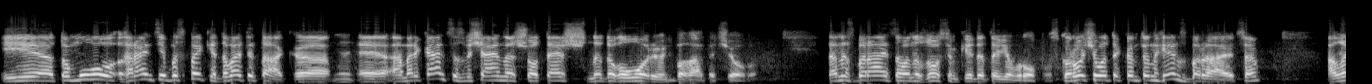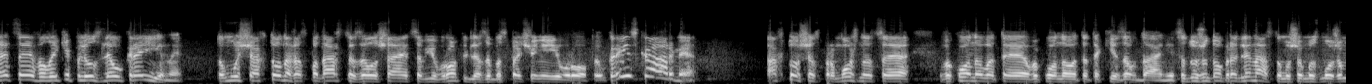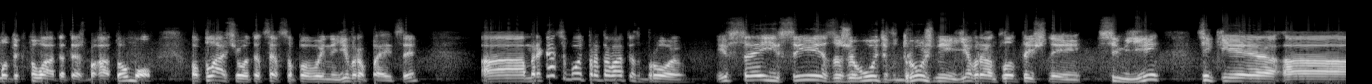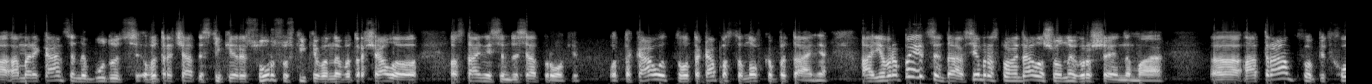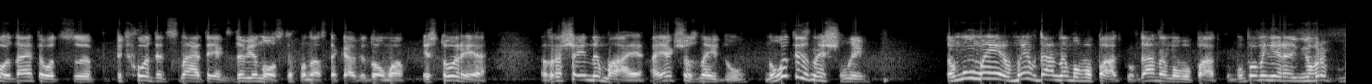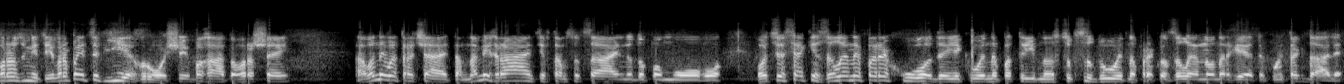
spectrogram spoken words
І тому гарантії безпеки, давайте так. е, е, Американці, звичайно, що теж не договорюють багато чого. Та не збираються вони зовсім кидати Європу. Скорочувати контингент збираються, але це великий плюс для України. Тому що хто на господарстві залишається в Європі для забезпечення Європи? Українська армія. А хто ще спроможний це виконувати, виконувати такі завдання? Це дуже добре для нас, тому що ми зможемо диктувати теж багато умов. Оплачувати це все повинні європейці, а американці будуть продавати зброю. І все, і всі заживуть в дружній євроатлантичній сім'ї. Тільки е, американці не будуть витрачати стільки ресурсу, скільки вони витрачали останні 70 років. От така, от, от така постановка питання. А європейці, да, всім розповідали, що у них грошей немає. А Трамп підходить, знаєте, от е, підходить, знаєте, як з 90-х у нас така відома історія. Грошей немає. А якщо знайду, ну от і знайшли. Тому ми, ми в даному випадку, в даному випадку, бо повинні розуміти, європейців є гроші, багато грошей. А вони витрачають там на мігрантів, там соціальну допомогу. Оці всякі зелені переходи, які не потрібно, субсидують, наприклад, зелену енергетику і так далі.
